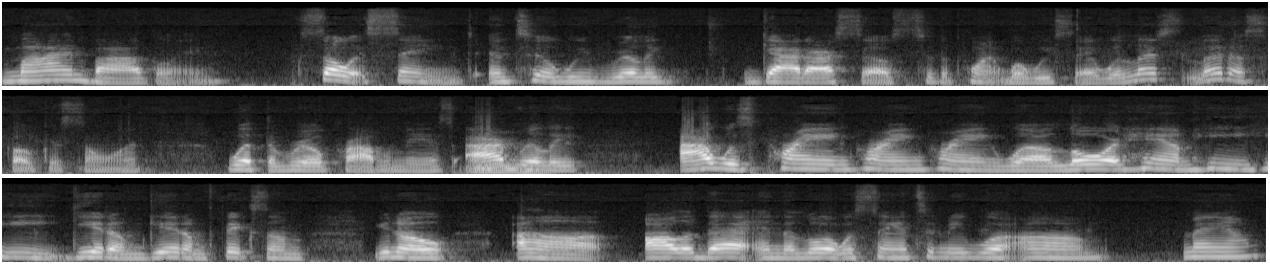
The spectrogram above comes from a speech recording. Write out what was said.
mind-boggling. So it seemed until we really got ourselves to the point where we said, "Well, let's let us focus on what the real problem is." I Mm. really, I was praying, praying, praying. Well, Lord, him, he, he, get him, get him, fix him. You know, uh, all of that, and the Lord was saying to me, "Well, um, ma'am."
